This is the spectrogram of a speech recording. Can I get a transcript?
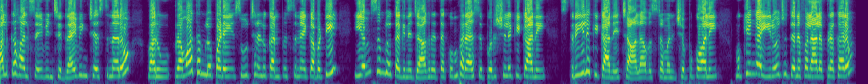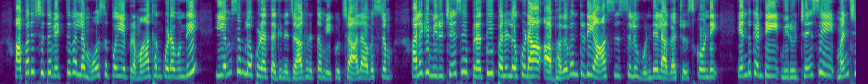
ఆల్కహాల్ సేవించి డ్రైవింగ్ చేస్తున్నారో వారు ప్రమాదంలో పడే సూచనలు కనిపిస్తున్నాయి కాబట్టి ఈ అంశంలో తగిన జాగ్రత్త కుంభరాశి పురుషులకి కానీ స్త్రీలకి కానీ చాలా అవసరమని చెప్పుకోవాలి. ముఖ్యంగా ఈ రోజు దినఫలాల ప్రకారం అపరిచిత వ్యక్తి వల్ల మోసపోయే ప్రమాదం కూడా ఉంది. ఈ అంశంలో కూడా తగిన జాగ్రత్త మీకు చాలా అవసరం. అలాగే మీరు చేసే ప్రతి పనిలో కూడా ఆ భగవంతుడి ఆశీస్సులు ఉండేలాగా చూసుకోండి. ఎందుకంటే మీరు చేసే మంచి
